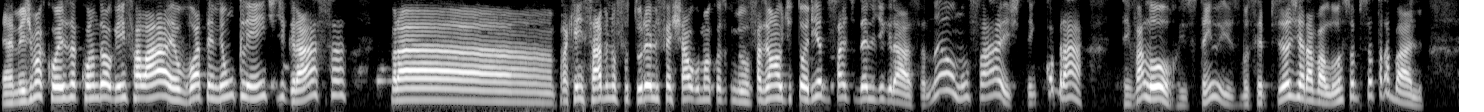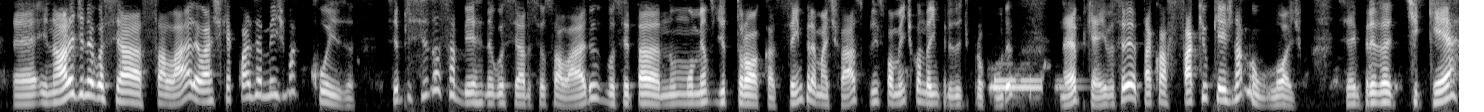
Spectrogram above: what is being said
É a mesma coisa quando alguém fala, ah, eu vou atender um cliente de graça para quem sabe no futuro ele fechar alguma coisa comigo. Vou fazer uma auditoria do site dele de graça. Não, não faz. Tem que cobrar. Tem valor. Isso tem isso. Você precisa gerar valor sobre o seu trabalho. É, e na hora de negociar salário, eu acho que é quase a mesma coisa. Você precisa saber negociar o seu salário. Você está num momento de troca, sempre é mais fácil, principalmente quando a empresa te procura, né? Porque aí você está com a faca e o queijo na mão, lógico. Se a empresa te quer,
